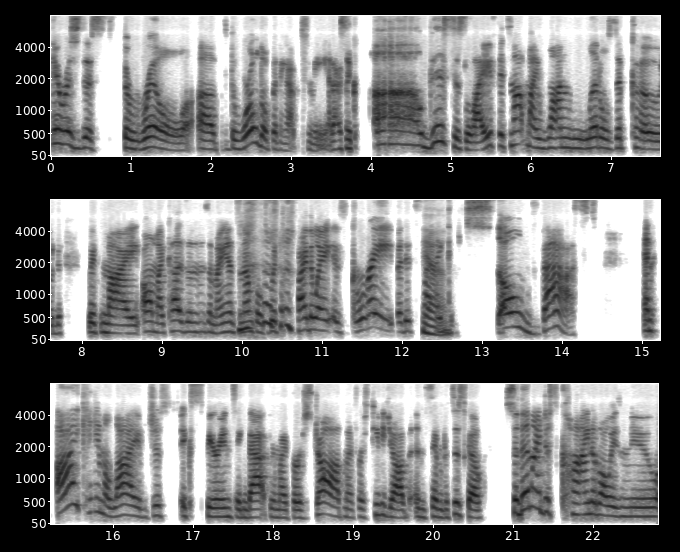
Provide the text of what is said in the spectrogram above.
there was this thrill of the world opening up to me. And I was like, oh, this is life. It's not my one little zip code with my all my cousins and my aunts and uncles, which by the way is great, but it's yeah. like so vast. And I came alive just experiencing that through my first job, my first TV job in San Francisco. So then I just kind of always knew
